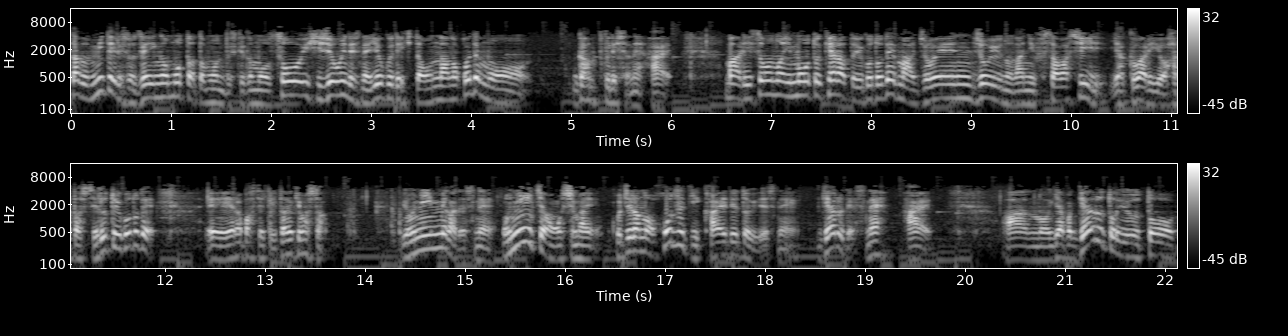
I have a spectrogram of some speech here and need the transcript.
多分見てる人全員が思ったと思うんですけども、そういう非常にですね、よくできた女の子でも、眼福でしたね。はい。まあ理想の妹キャラということで、まあ助演女優の名にふさわしい役割を果たしているということで、えー、選ばせていただきました。4人目がですね、お兄ちゃんおしまい。こちらのほずき楓というですね、ギャルですね。はい。あの、やっぱギャルというと、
